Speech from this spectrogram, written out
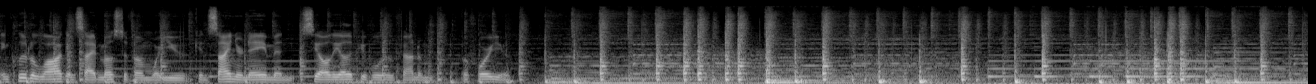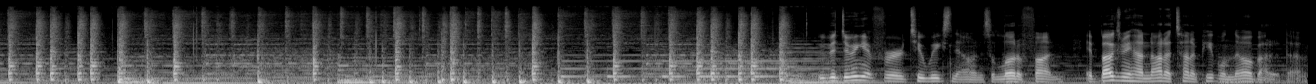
include a log inside most of them where you can sign your name and see all the other people who found them before you. We've been doing it for two weeks now and it's a load of fun. It bugs me how not a ton of people know about it though.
